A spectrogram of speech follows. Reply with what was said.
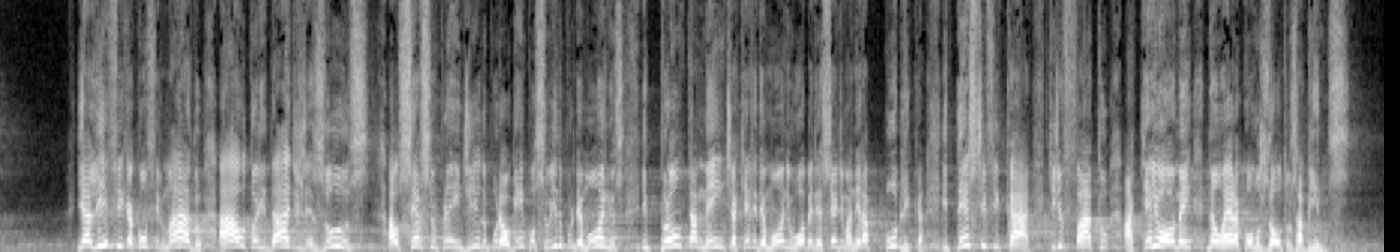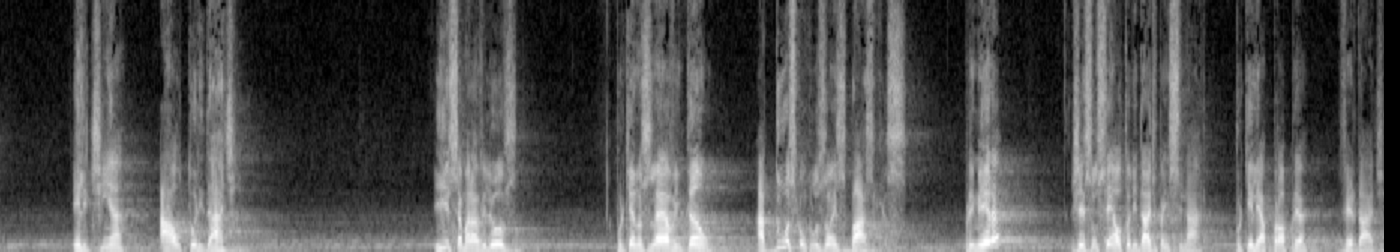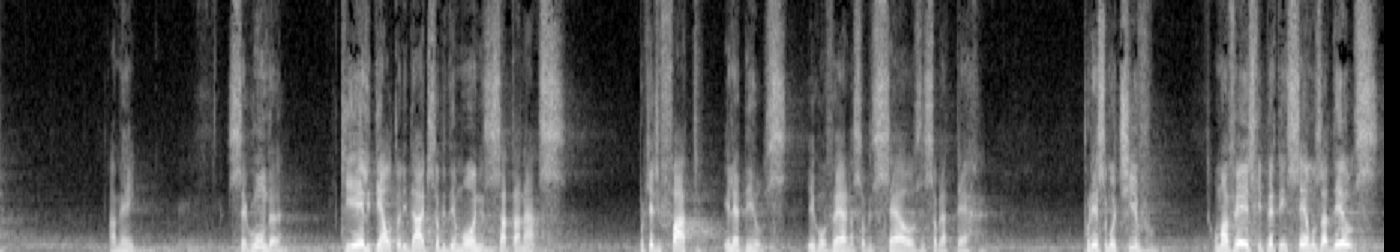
E ali fica confirmado a autoridade de Jesus ao ser surpreendido por alguém possuído por demônios e prontamente aquele demônio obedecer de maneira pública e testificar que de fato aquele homem não era como os outros rabinos. Ele tinha autoridade. E isso é maravilhoso, porque nos leva então a duas conclusões básicas. Primeira, Jesus tem autoridade para ensinar porque Ele é a própria verdade. Amém? Segunda, que Ele tem autoridade sobre demônios e Satanás, porque de fato Ele é Deus e governa sobre os céus e sobre a terra. Por esse motivo, uma vez que pertencemos a Deus,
